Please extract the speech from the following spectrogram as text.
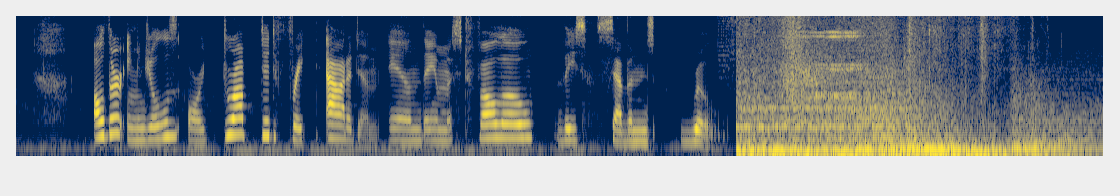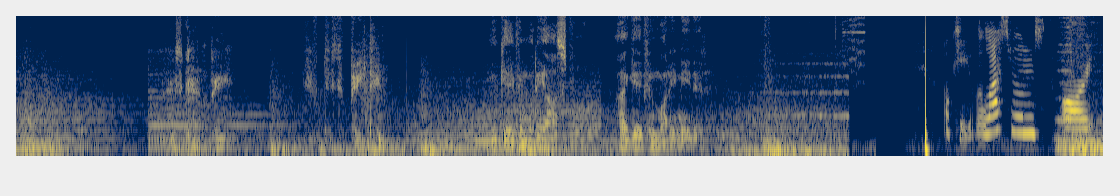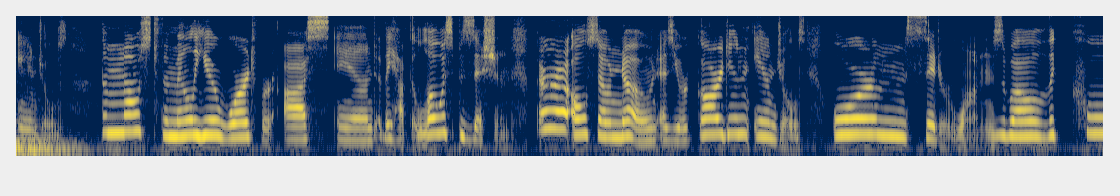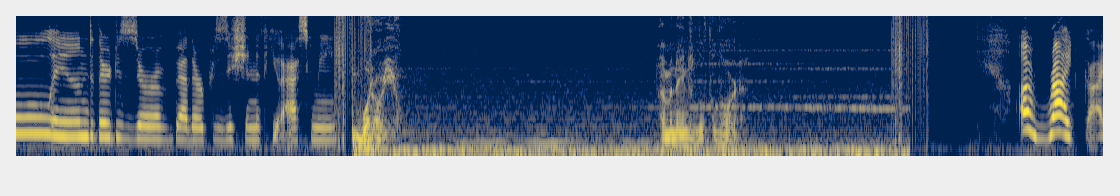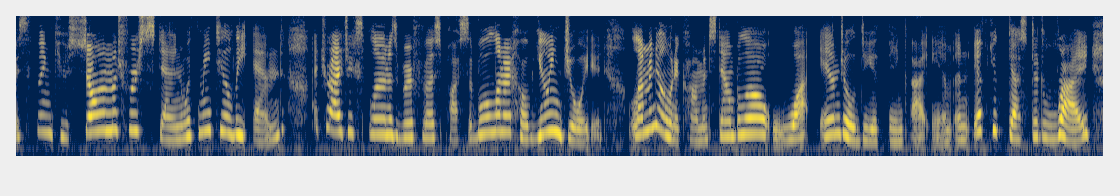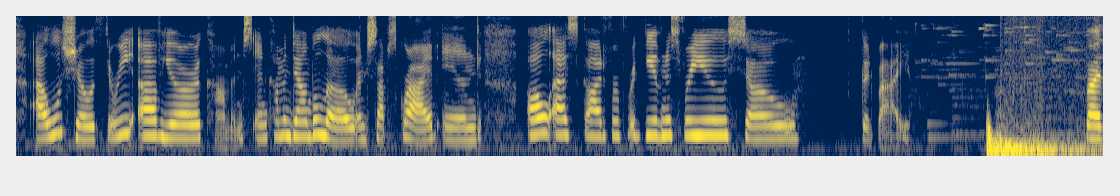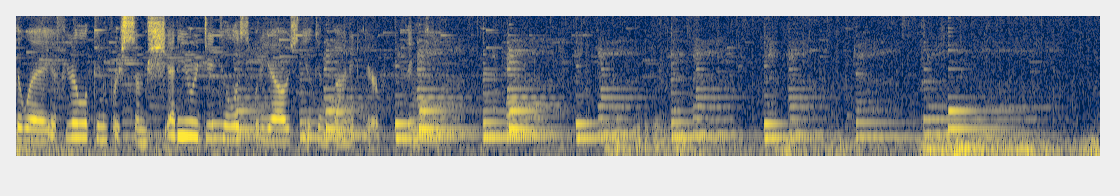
Other angels are drop dead freaked out of them, and they must follow these seven rules. This can't be. You've disobeyed him. You gave him what he asked for. I gave him what he needed. Okay, the last ones are angels. The most familiar word for us, and they have the lowest position. They're also known as your guardian angels or mm, cedar ones. Well, they're cool and they deserve better position if you ask me. What are you? I'm an angel of the Lord. Alright, guys, thank you so much for staying with me till the end. I tried to explain as briefly as possible, and I hope you enjoyed it. Let me know in the comments down below what angel do you think I am, and if you guessed it right, I will show three of your comments. And comment down below and subscribe, and I'll ask God for forgiveness for you, so goodbye. By the way, if you're looking for some shitty, ridiculous videos, you can find it here. Thank you.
